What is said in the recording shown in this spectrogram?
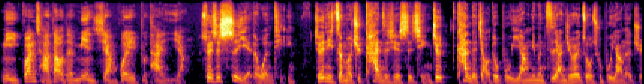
你观察到的面相会不太一样，所以是视野的问题，就是你怎么去看这些事情，就看的角度不一样，你们自然就会做出不一样的决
